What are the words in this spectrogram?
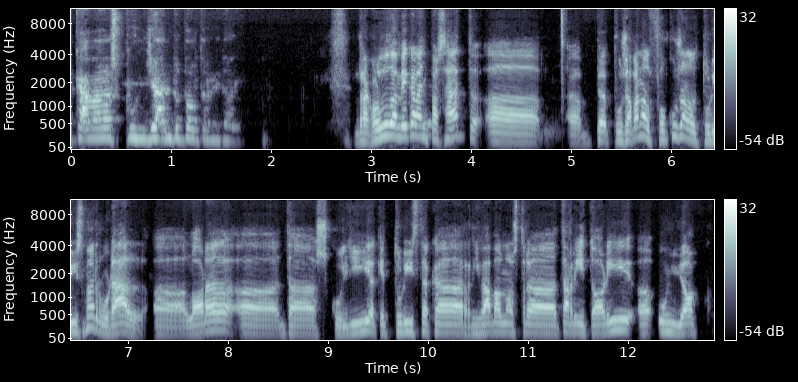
acaba esponjant tot el territori. Recordo també que l'any passat eh, eh, posaven el focus en el turisme rural eh, a l'hora eh, d'escollir aquest turista que arribava al nostre territori eh, un lloc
